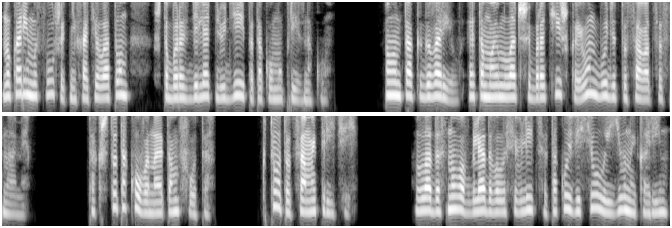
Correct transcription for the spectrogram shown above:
Но Карим и слушать не хотел о том, чтобы разделять людей по такому признаку. Он так и говорил, это мой младший братишка, и он будет тусоваться с нами. Так что такого на этом фото? Кто тот самый третий? Влада снова вглядывалась в лица, такой веселый юный Карим,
